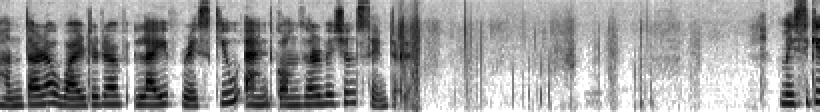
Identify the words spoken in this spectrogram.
Vantara wildlife rescue and conservation সেন্টারে। মেসিকে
